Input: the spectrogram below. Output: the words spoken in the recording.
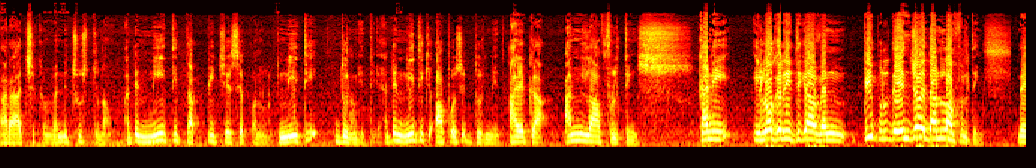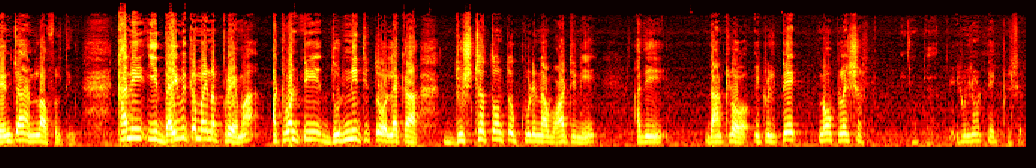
అరాచకం ఇవన్నీ చూస్తున్నాం. అంటే నీతి తప్పి చేసే పనులు. నీతి దుర్నీతి. అంటే నీతికి ఆపోజిట్ దుర్నీతి. ఆ యొక్క అన్లాఫుల్ థింగ్స్ కానీ ఈ లోకరీతిగా when people they enjoy the unlawful things they enjoy unlawful things కానీ ఈ దైవికమైన ప్రేమ అటువంటి దుర్నీతితో లేక దుష్టత్వంతో కూడిన వాటిని అది దాంట్లో it will take no pleasure okay it will not take pressure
